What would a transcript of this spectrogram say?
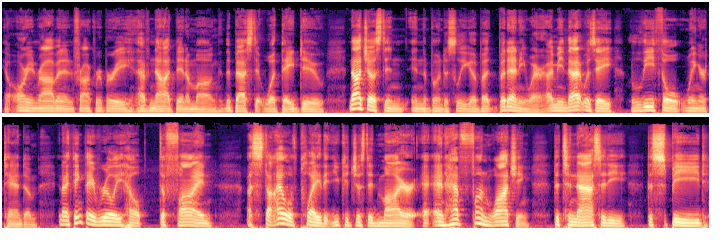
you know, Arjen Robben and Frank Ribery have not been among the best at what they do, not just in in the Bundesliga, but but anywhere. I mean, that was a lethal winger tandem, and I think they really helped define a style of play that you could just admire and have fun watching. The tenacity, the speed,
